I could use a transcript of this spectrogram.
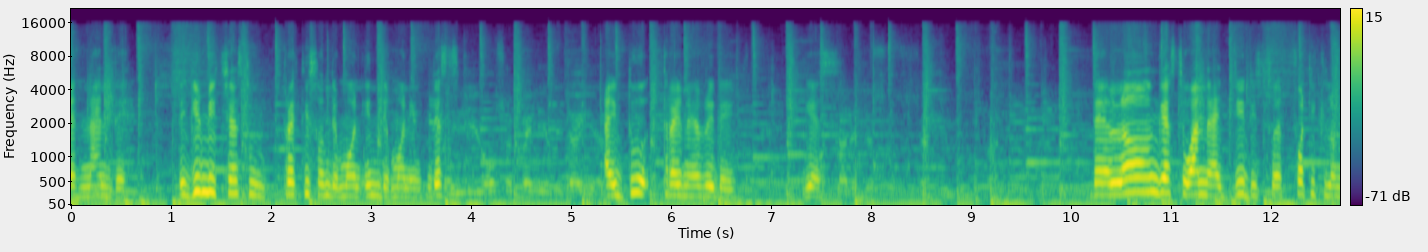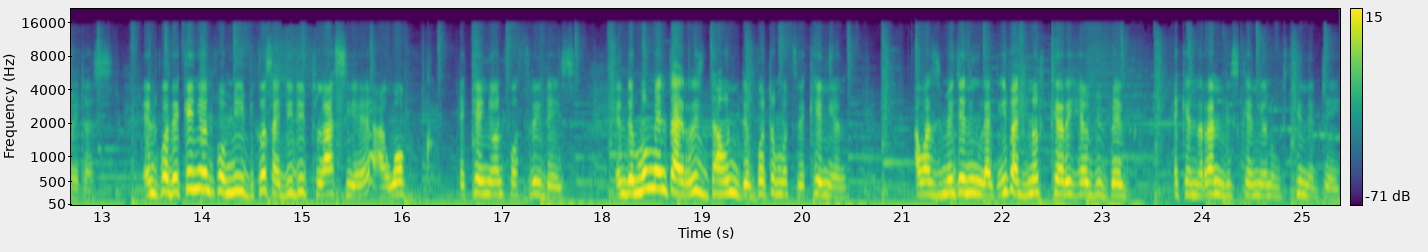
and 9 there. They give me chance to practice on the morning, in the morning. This, you also train every day? I do train every day, yes. The longest one I did is 40 kilometers. And for the canyon for me, because I did it last year, I walked a canyon for three days. And the moment I reached down the bottom of the canyon, I was imagining like if I did not carry heavy bag, I can run this canyon within a day.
